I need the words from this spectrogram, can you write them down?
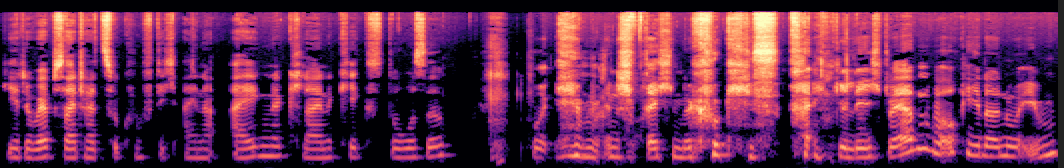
jede Website hat zukünftig eine eigene kleine Keksdose, wo eben entsprechende Cookies reingelegt werden, wo auch jeder nur eben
